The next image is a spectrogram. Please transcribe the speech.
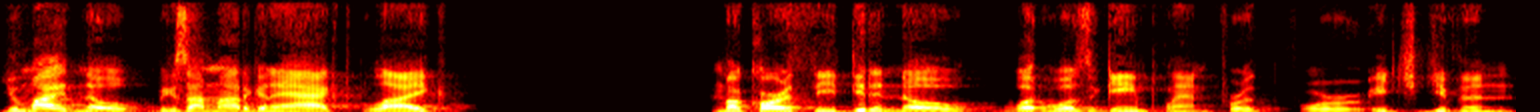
You might know because I'm not going to act like McCarthy didn't know what was the game plan for for each given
